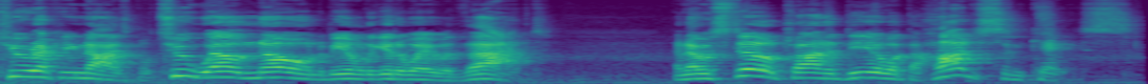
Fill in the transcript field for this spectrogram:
too recognizable, too well known to be able to get away with that. And I was still trying to deal with the Hodgson case.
